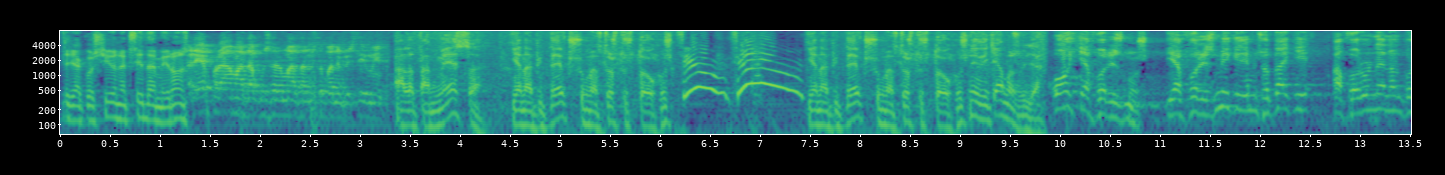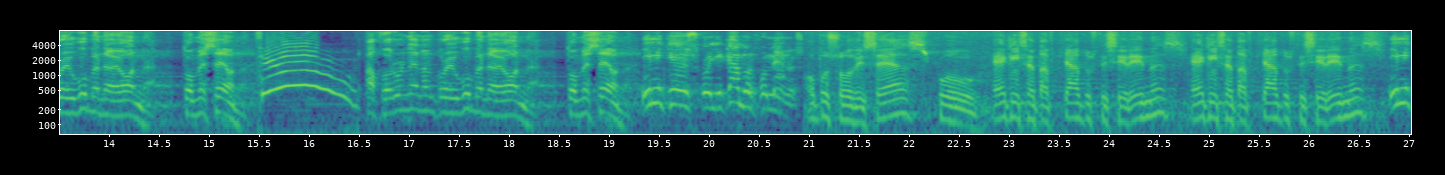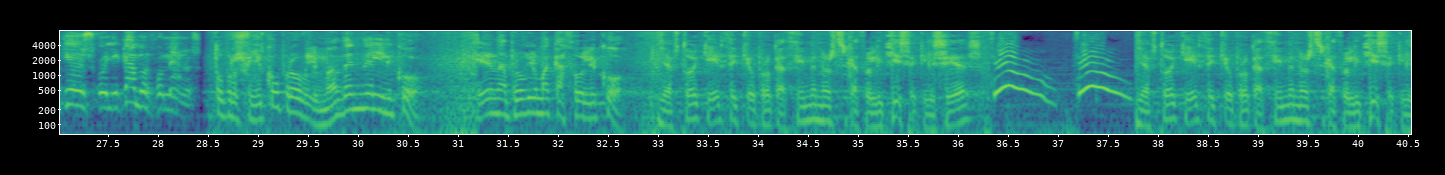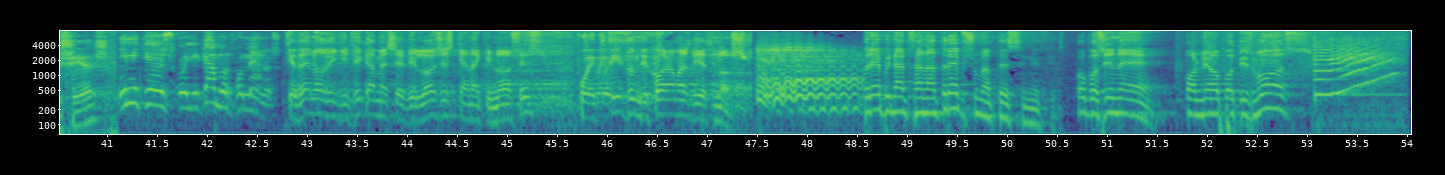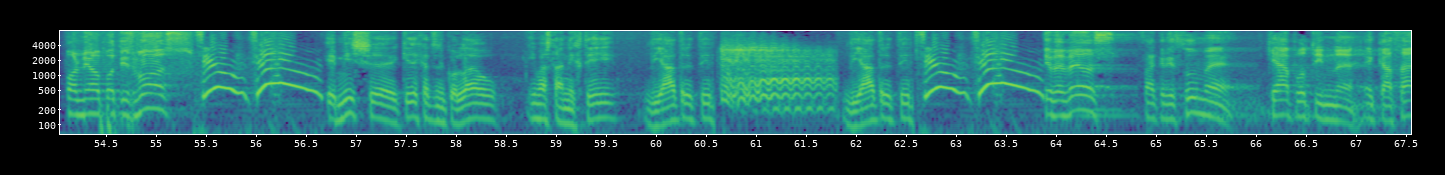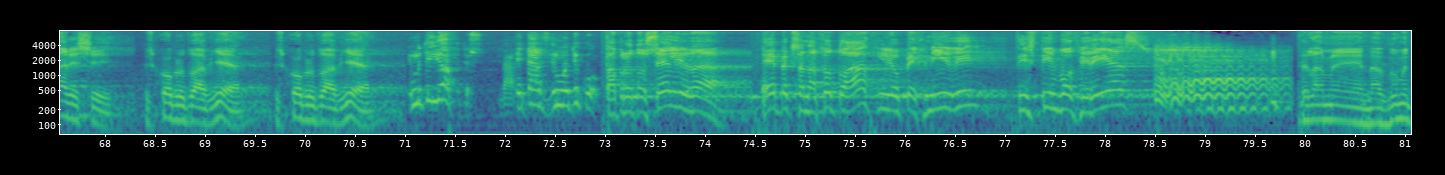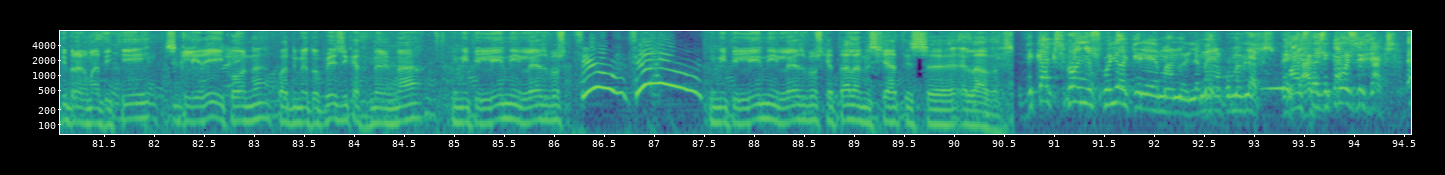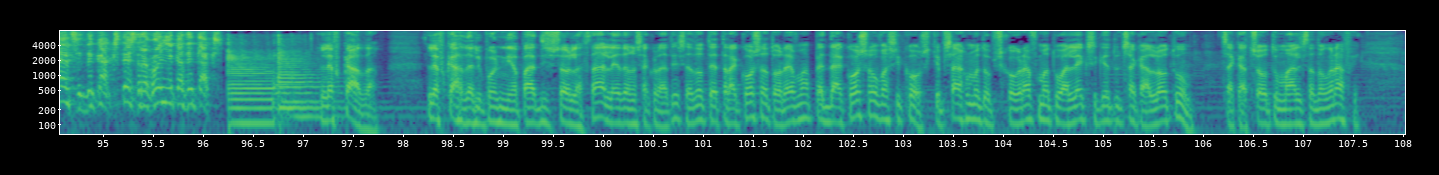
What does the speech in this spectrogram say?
360 μοιρών Ρε πράγματα που σας μάθανε στο πανεπιστήμιο. Αλλά τα μέσα για να επιτεύξουμε αυτούς τους στόχους για να επιτεύξουμε αυτούς τους στόχους είναι η δικιά μας δουλειά. Όχι αφορισμούς. Οι αφορισμοί κύριε Μητσοτάκη αφορούν έναν προηγούμενο αιώνα. Το μεσαίωνα. Αφορούν έναν προηγούμενο αιώνα. το μεσαίωνα. Είμαι και σχολικά μορφωμένος. Όπως ο Οδυσσέας που έκλεισε τα αυτιά του στις ειρήνες, έκλεισε τα αυτιά του στις ειρήνες. Είμαι και σχολικά μορφωμένος. Το προσφυγικό πρόβλημα δεν είναι ελληνικό. Είναι ένα πρόβλημα καθολικό. Γι' αυτό και ήρθε και ο προκαθήμενος της Καθολικής Εκκλησίας. Γι' αυτό και ήρθε και ο προκαθήμενος της Καθολικής Εκκλησίας. Είμαι και σχολικά μορφωμένος. Και δεν οδηγηθήκαμε σε δηλώσεις και ανακοινώσεις που εκτίθουν τη χώρα μας διεθνώς. Πρέπει να τις ανατρέψουμε αυτές τις συνήθειες. Όπως είναι ο νεοποτισμός, ο νεοποτισμός. Εμείς ε, κύριε Χατζηνικολάου είμαστε ανοιχτοί, διάτρετοι, διάτρετοι. Και βεβαίως θα κριθούμε και από την ε, εκαθάριση της Κόμπρου του Αυγαία, της Κόμπρου του Αυγαία. Είμαι τελειόφυτος. Τετάρτη δημοτικού. Τα πρωτοσέλιδα έπαιξαν αυτό το άθλιο παιχνίδι της τυμβοθυρίας. Θέλαμε να δούμε την πραγματική σκληρή εικόνα που αντιμετωπίζει καθημερινά η Μυτιλίνη, η Λέσβος, η Μυτιλίνη, η Λέσβος και τα άλλα νησιά της ε, Ελλάδας. 16 χρόνια σχολείο κύριε Εμμανουήλ, εμένα που με βλέπεις. Μάλιστα 16. Έτσι 16. 4 χρόνια κάθε τάξη. Λευκάδα. Λευκάδα λοιπόν είναι η απάντηση σε όλα αυτά. Λέει εδώ ένας ακροατής, εδώ 400 το ρεύμα, 500 ο βασικός. Και ψάχνουμε το ψυχογράφημα του Αλέξη και του Τσακαλώτου. Τσακατσότου μάλιστα τον γράφει.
